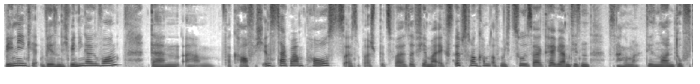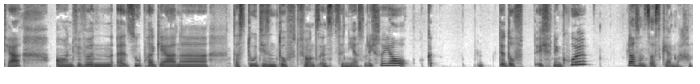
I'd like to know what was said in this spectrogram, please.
wenig, wesentlich weniger geworden. Dann ähm, verkaufe ich Instagram-Posts, also beispielsweise Firma XY kommt auf mich zu, sagt, hey, wir haben diesen, sagen wir mal, diesen neuen Duft, ja, und wir würden äh, super gerne, dass du diesen Duft für uns inszenierst. Und ich so, yo, der Duft, ich finde ihn cool, lass uns das gern machen.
